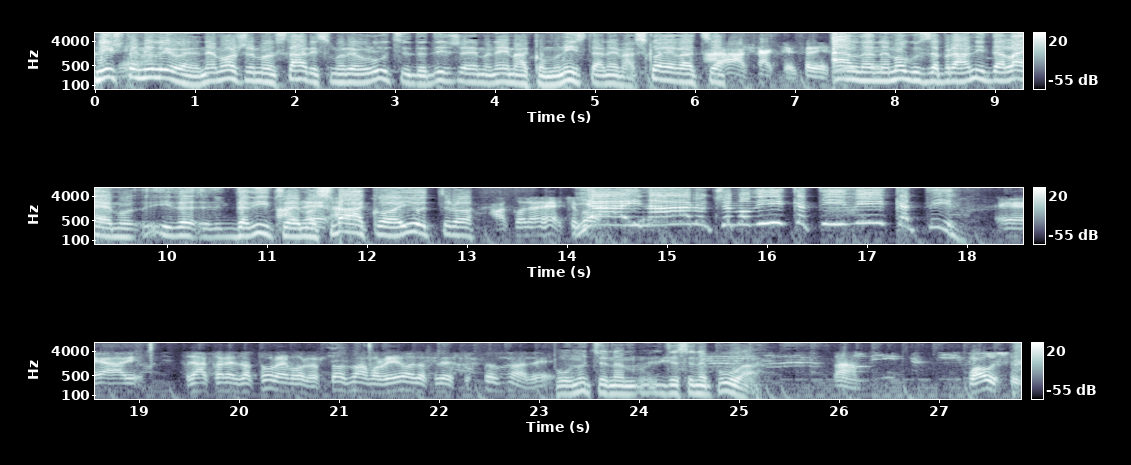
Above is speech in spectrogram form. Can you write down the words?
Ništa milije, ne možemo, stari smo revoluciju da dižemo, nema komunista, nema skojevaca, Aha, ali nam ne mogu zabraniti da lajemo i da, da vičemo A ne, a- svako jutro. Ako ne nećemo... Ja i narod ćemo vikati, vikati. E, ali, ako ne zatvore možda, što zna, može i ovo da se desi, što zna, ne. Punuće nam gdje se ne puva. Znam. U Austriji.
